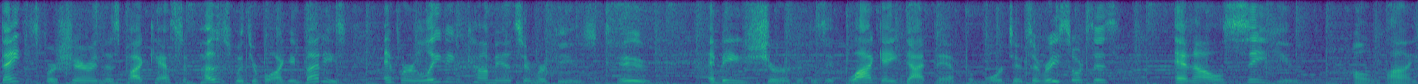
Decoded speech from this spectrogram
Thanks for sharing this podcast and post with your blogging buddies and for leaving comments and reviews too. And be sure to visit blogaid.net for more tips and resources. And I'll see you online.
